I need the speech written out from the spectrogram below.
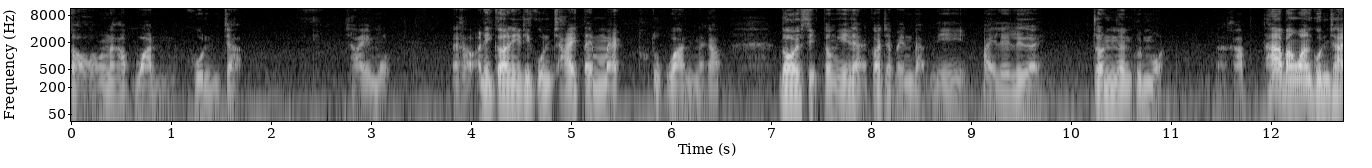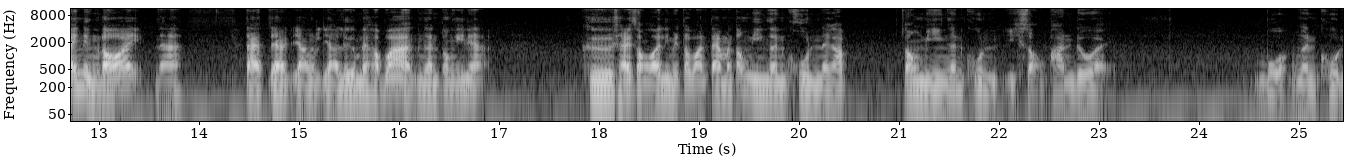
12 นะครับ วันคุณจะใช้หมดนะครับ อันนี้กรณีที่คุณใช้เต็มแม็กทุกๆวันนะครับ โดยสิทธิ์ตรงนี้เนี่ยก็จะเป็นแบบนี้ไปเรื่อยๆ จนเงินคุณหมดนะครับ ถ้าบางวันคุณใช้ 100 นะ แต่อย่าอย่าอย่าลืมนะครับว่าเงินตรงนี้เนี่ยคือใช้ 200 ลิมิตต่อวัน แต่มันต้องมีเงินคุณนะครับ ต้องมีเงินคุณอีก 2,000 ด้วย บวกเงินคุณ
